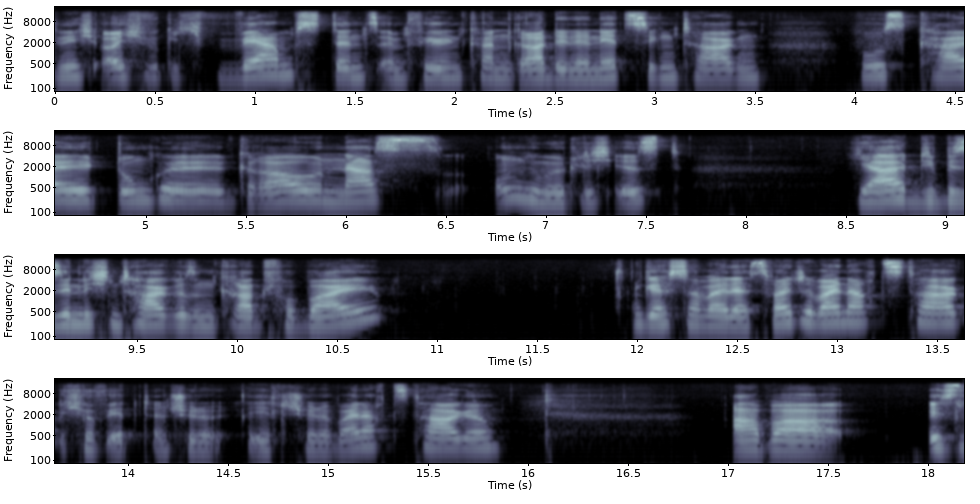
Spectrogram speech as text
den ich euch wirklich wärmstens empfehlen kann, gerade in den jetzigen Tagen, wo es kalt, dunkel, grau, nass, ungemütlich ist ja, die besinnlichen Tage sind gerade vorbei. Gestern war der zweite Weihnachtstag. Ich hoffe, ihr habt, schöne, schöne Weihnachtstage. Aber es,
